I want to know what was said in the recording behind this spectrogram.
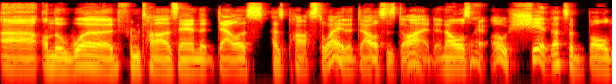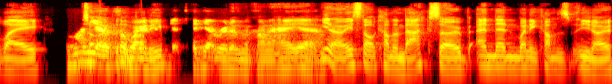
uh on the word from Tarzan that Dallas has passed away, that Dallas has died. And I was like, oh shit, that's a bold way. To yeah open it's a the way to movie. get, to get rid of mcconaughey yeah You know, he's not coming back. So and then when he comes, you know,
